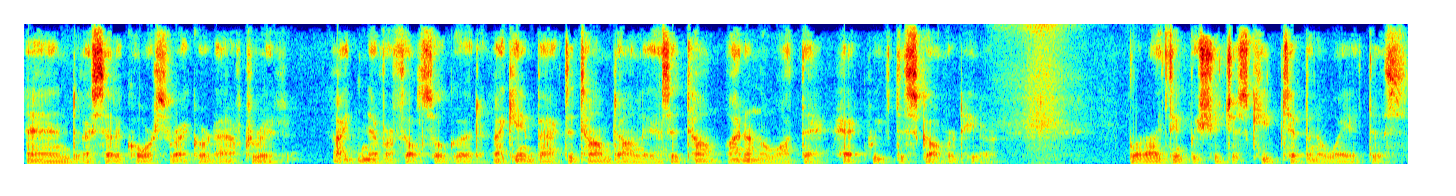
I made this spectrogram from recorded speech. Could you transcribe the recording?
and I set a course record after it. I'd never felt so good. I came back to Tom Donnelly. I said, Tom, I don't know what the heck we've discovered here, but I think we should just keep tipping away at this.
